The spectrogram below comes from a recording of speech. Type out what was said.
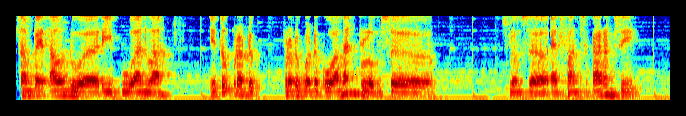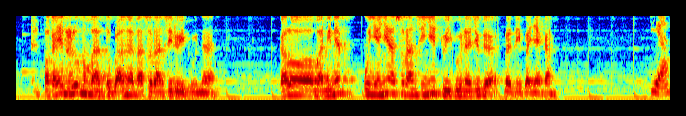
sampai tahun 2000-an lah. Itu produk produk-produk keuangan belum se belum se advance sekarang sih. Makanya dulu membantu banget asuransi Dwi Guna. Kalau Mbak Ninet punyanya asuransinya Dwi Guna juga berarti banyak kan? Iya.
